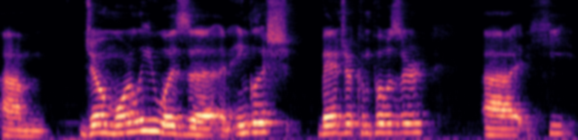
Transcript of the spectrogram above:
Um, Joe Morley was uh, an English banjo composer. Uh, he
